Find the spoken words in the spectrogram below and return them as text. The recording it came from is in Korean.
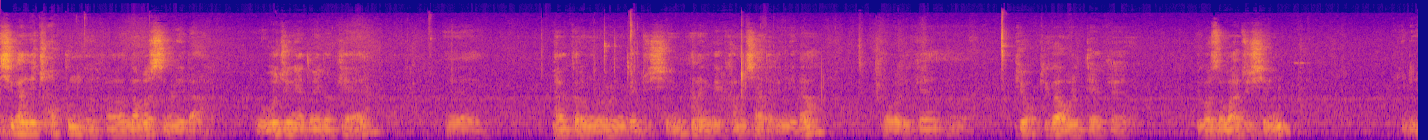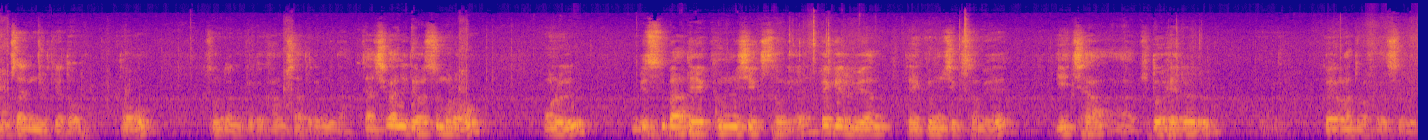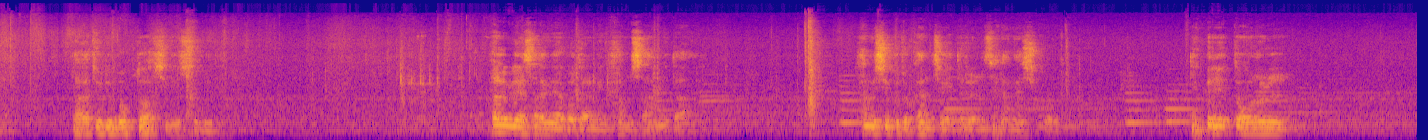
시간이 조금 어, 넘었습니다. 우중에도 이렇게 에, 발걸음을 내주신 하나님께 감사드립니다. 또 이렇게 어, 비, 비가 올 때 이렇게 이곳에 와주신 우리 목사님들께도 또 성도님께도 감사드립니다. 자 시간이 되었으므로 오늘 미스바 대금식성회 회개를 위한 대금식성회 2차 아, 기도회를 거행하도록 하겠습니다. 다 같이 우리 목도하시겠습니다. 할렐루야 사랑의 아버지 하나님 감사합니다. 한없이 부족한 저희들을 사랑하시고 특별히 또 오늘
